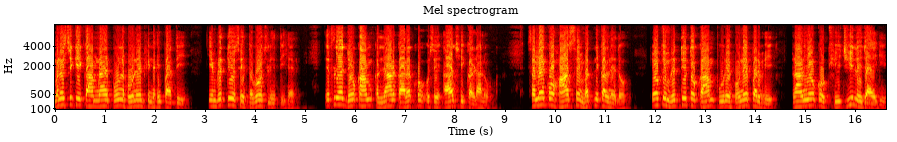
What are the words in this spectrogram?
मनुष्य की कामनाएँ पूर्ण होने भी नहीं पाती कि मृत्यु से दबोच लेती है। इसलिए जो काम कल्याण कारक हो, उसे आज ही कर डालो। समय को हाथ से मत निकलने दो, क्योंकि मृत्यु तो काम पूरे होने पर भी प्राणियों को खींच ही ले जाएगी।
